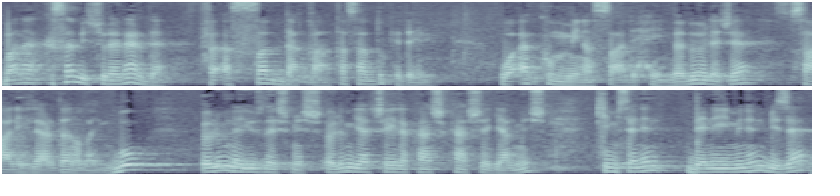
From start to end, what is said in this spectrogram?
Bana kısa bir süre ver de فَأَصَّدَّقَ tasadduk edeyim. وَأَكُمْ مِنَ الصَّالِحِينَ Ve böylece salihlerden olayım. Bu ölümle yüzleşmiş, ölüm gerçeğiyle karşı karşıya gelmiş kimsenin deneyiminin bize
